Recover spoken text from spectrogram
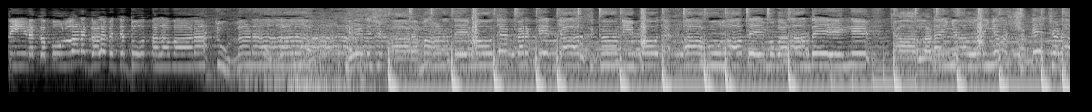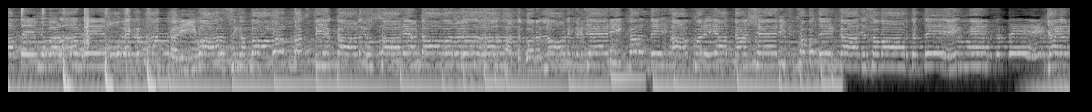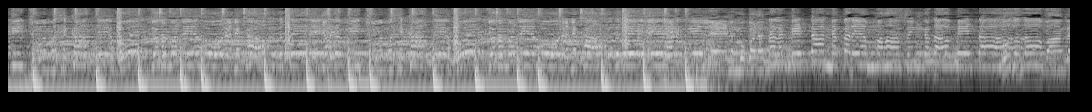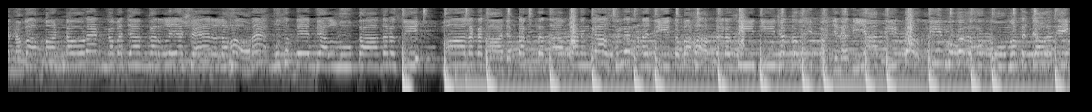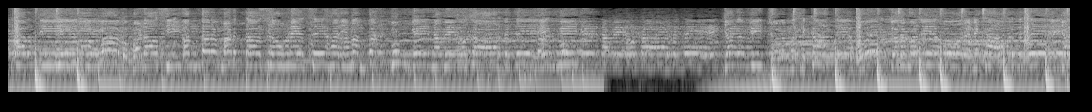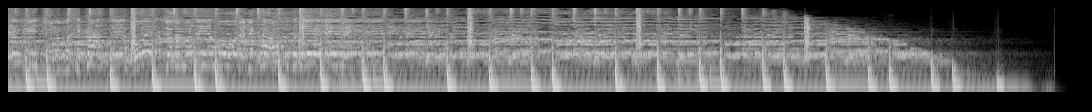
ਦੀਨ ਕਬੂਲਣ, ਗਲ ਵਿੱਚ ਦੋ ਤਲਵਾਰਾਂ ਝੂਲਣ। ਖੇਡ ਸ਼ਿਕਾਰ ਮਾਣ ਦੇ ਮੌਜ ਕਰਕੇ ਚਾਰ ਸਿੱਖਾਂ ਦੀ ਫੌਜ। ਆਹੂ ਲਾਤੇ ਮੁਗਲਾਂ ਦੇ ਇੰਗੇ, ਚਾਰ ਲੜਾਈਆਂ ਲੜੀਆਂ, ਛੱਕੇ ਛੜਾਤੇ ਮੁਗਲਾਂ ਦੇ। ਉਹ ਇੱਕ ਤਾਂ ਕਰੀਵਾਰ ਸਿੰਘ ਬਾਬਰ ਧਰਿਆ ਮਹਾ ਸਿੰਘ ਦਾ ਬੇਟਾ। ਉਸ ਦਾ ਵਾਂਗ ਨਵਾਬਾਂ ਟੌਰੇ ਕਬਜ਼ਾ ਕਰ ਲਿਆ ਸ਼ਹਿਰ ਲਾਹੌਰ ਉਸ ਤੇ ਦਿਆਲੂ ਕਾਦਰ ਸੀ। ਮਾਲਕ ਤਾਜ ਤਖਤ ਦਾ ਬਣ ਗਿਆ, ਸਿੰਘ ਰਣਜੀਤ ਬਹਾਦਰ ਸੀ। ਜੀ ਜਗ ਪੰਜ ਨਦੀਆਂ ਦੀ ਧਰਤੀ, ਮੁਗਲ ਹਕੂਮਤ ਚਲਦੀ ਕਰਦੀ ਸੇਵਾ ਬੜਾ ਸੀ, ਅੰਦਰ ਮੜਤਾ ਸੋਹਣੇ ਸੇ ਹਰਿਮੰਦਰ। ਗੁੰਗੇ ਨਵੇਂ ਉਸਾਰ ਦਿੱਤੇ ਇੰਗੇ ਜਗ ਵੀ ਜ਼ੁਲਮ ਸਿਕਾ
